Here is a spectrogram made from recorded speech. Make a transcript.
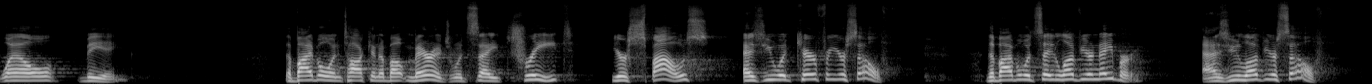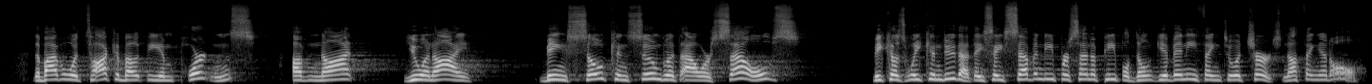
well being. The Bible, when talking about marriage, would say treat your spouse as you would care for yourself. The Bible would say, Love your neighbor as you love yourself. The Bible would talk about the importance of not you and I being so consumed with ourselves because we can do that. They say 70% of people don't give anything to a church, nothing at all.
